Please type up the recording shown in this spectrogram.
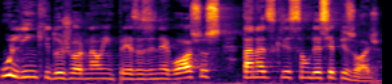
o link do jornal Empresas e Negócios está na descrição desse episódio.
